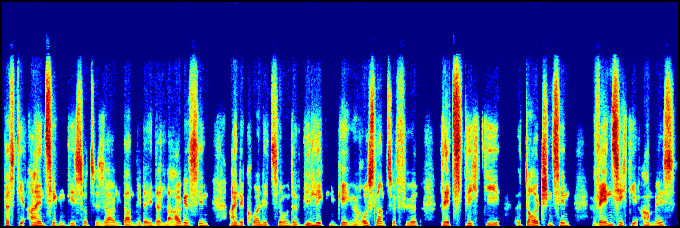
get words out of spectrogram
dass die einzigen, die sozusagen dann wieder in der Lage sind, eine Koalition der Willigen gegen Russland zu führen, letztlich die äh, Deutschen sind, wenn sich die Amis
